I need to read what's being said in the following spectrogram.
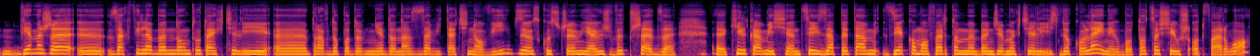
wiemy, że za chwilę będą tutaj chcieli prawdopodobnie do nas zawitać nowi, w związku z czym ja już wyprzedzam wyprzedzę e, kilka miesięcy i zapytam, z jaką ofertą my będziemy chcieli iść do kolejnych, bo to, co się już otwarło,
